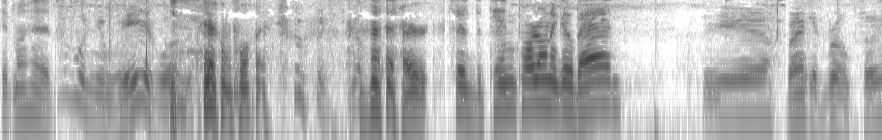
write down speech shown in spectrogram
Hit my head. That wasn't your head, was it? it was. it hurt. So did the pin part on it go bad? Yeah. Bracket broke, see?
